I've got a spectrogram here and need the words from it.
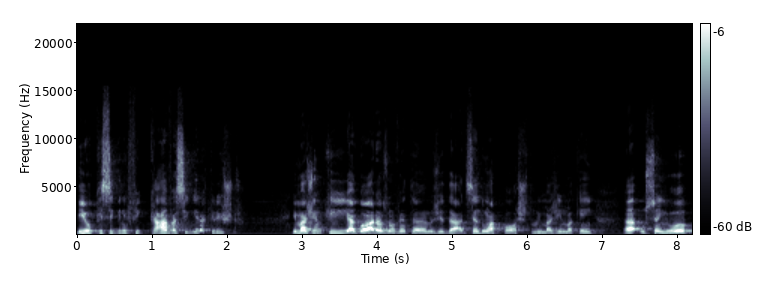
e o que significava seguir a Cristo. Imagino que agora, aos 90 anos de idade, sendo um apóstolo, imagino a quem ah, o Senhor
